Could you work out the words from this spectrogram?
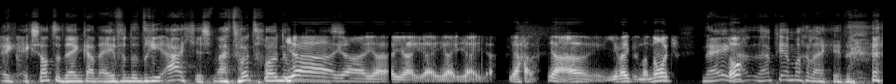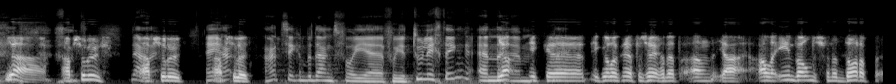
ik, ik zat te denken aan een van de drie aatjes, maar het wordt gewoon... Ja, ja, ja, ja, ja, ja, ja, ja, ja. Ja, je weet het maar nooit. Nee, ja, daar heb je helemaal gelijk in. ja, absoluut. Nou, absoluut. absoluut. Hartstikke bedankt voor je, voor je toelichting. En, ja, um... ik, uh, ik wil ook even zeggen dat aan ja, alle inwoners van het dorp, uh,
